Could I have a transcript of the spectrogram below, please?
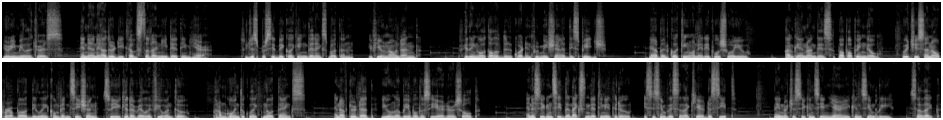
your email address, and any other details that are needed in here. So just proceed by clicking the next button if you're now done filling out all of the required information at this page. And upon clicking on it, it will show you again on this pop-up window, which is an offer about delay compensation, so you could avail if you want to. But I'm going to click no thanks. And after that, you'll not be able to see your result and as you can see, the next thing that you need to do is to simply select here the seat. In which as you can see in here, you can simply select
